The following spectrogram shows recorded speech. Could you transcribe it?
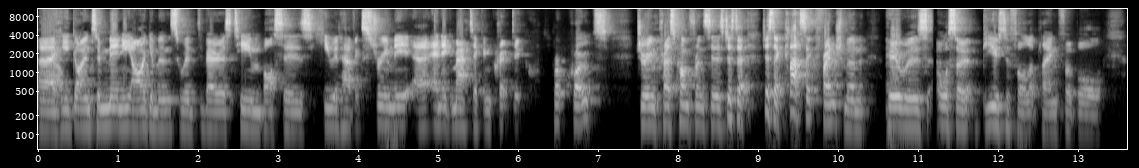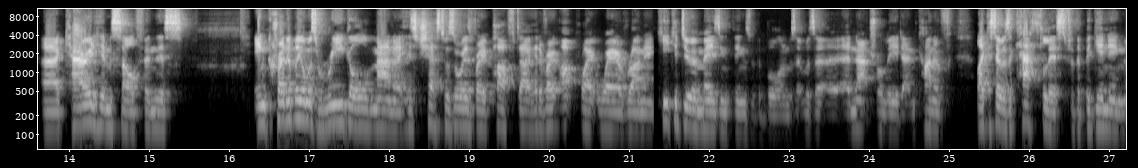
Uh, he got into many arguments with various team bosses. He would have extremely uh, enigmatic and cryptic qu- quotes during press conferences. Just a just a classic Frenchman who was also beautiful at playing football. Uh, carried himself in this incredibly almost regal manner. His chest was always very puffed out. He had a very upright way of running. He could do amazing things with the ball and was, was a, a natural leader and kind of, like I said, was a catalyst for the beginning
